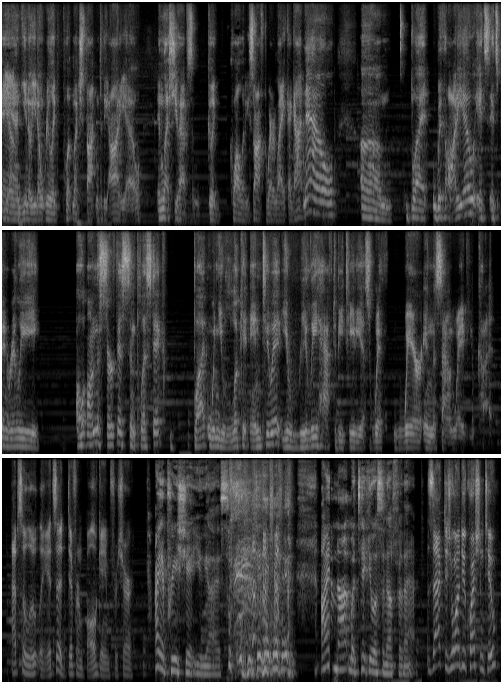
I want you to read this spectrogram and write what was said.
and you know, you don't really put much thought into the audio unless you have some good quality software like I got now. Um, but with audio, it's it's been really on the surface simplistic. But when you look it into it, you really have to be tedious with where in the sound wave you cut. Absolutely. It's a different ball game for sure. I appreciate you guys. I am not meticulous enough for that. Zach, did you want to do question two?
